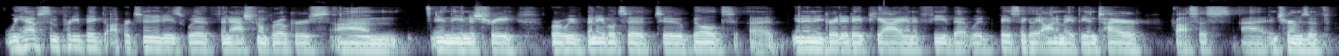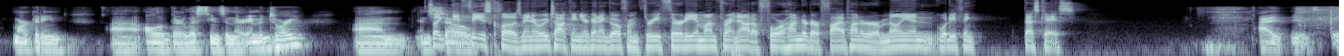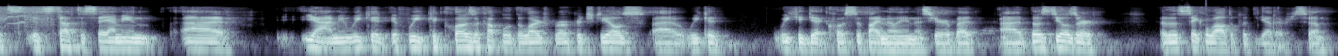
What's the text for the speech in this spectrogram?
we have some pretty big opportunities with the national brokers um, in the industry where we've been able to to build uh, an integrated API and a feed that would basically automate the entire process uh, in terms of marketing uh, all of their listings and their inventory. Um, and It's like so, if these close, I mean, are we talking you're going to go from 330 a month right now to 400 or 500 or a million? What do you think? Best case. I it's it's it's tough to say. I mean, uh, yeah, I mean, we could if we could close a couple of the large brokerage deals, uh, we could we could get close to five million this year. But uh, those deals are those take a while to put together. So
